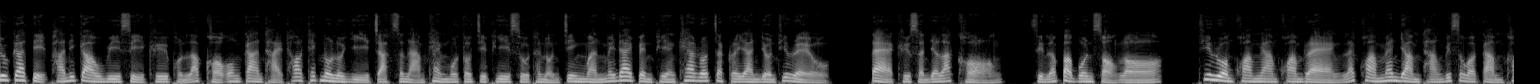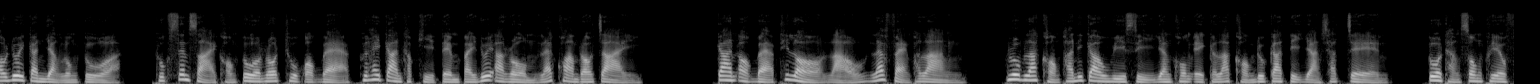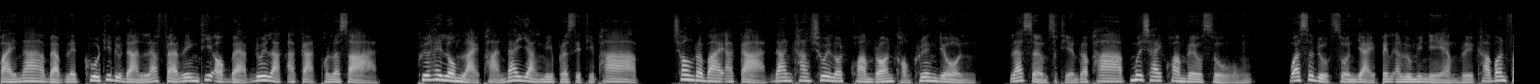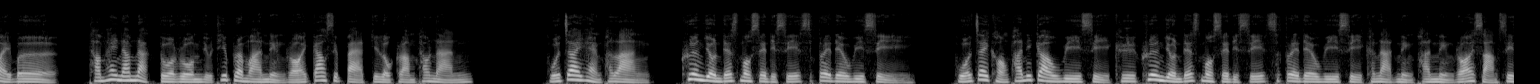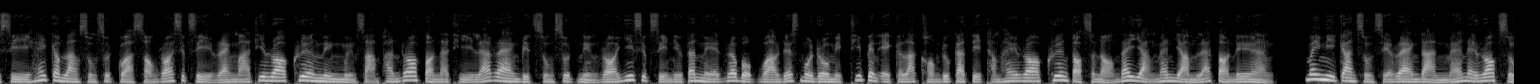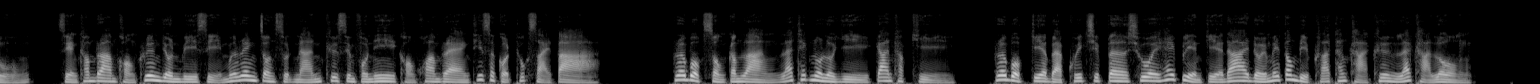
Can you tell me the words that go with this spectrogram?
ดูกาติพานิกา V4 คือผลลัพธ์ขององค์การถ่ายทอดเทคโนโลยีจากสนามแข่ง MotoGP สู่ถนนจริงมันไม่ได้เป็นเพียงแค่รถจักรยานยนต์ที่เร็ว แต่คือสัญลักษณ์ของ ศิลปะบนสองล้อ ที่รวมความงามความแรง และความแม่นยำทางวิศวกรรมเข้าด้วยกันอย่างลงตัว ทุกเส้นสายของตัวรถถูกออกแบบเพื่อให้การขับขี่เต็มไปด้วยอารมณ์และความเร้าใจ การออกแบบที่หล่อเหลาและแฝงพลัง รูปลักษณ์ของพานิกา V4 ยังคงเอกลักษณ์ของดูกาติอย่างชัดเจน ตัวถังทรงเพรียวไฟหน้าแบบเลดคู่ที่ดุดันและแฟริงที่ออกแบบด้วยหลักอากาศพลศาสตร์ เพื่อให้ลมไหลผ่านได้อย่างมีประสิทธิภาพ ช่องระบายอากาศด้านข้างช่วยลดความร้อนของเครื่องยนต์ และเสริมเสถียรภาพเมื่อใช้ความเร็วสูง วัสดุส่วนใหญ่เป็นอลูมิเนียมหรือคาร์บอนไฟเบอร์ทำให้น้ำหนักตัวรวมอยู่ที่ประมาณ 198 กิโลกรัมเท่านั้น หัวใจแห่งพลัง เครื่องยนต์ Desmo Sedis Stradale V4 หัวใจของพานิกา V4 คือเครื่องยนต์ Desmo Sedis Stradale V4 ขนาด 1,103 ซีซี ให้กำลังสูงสุดกว่า 214 แรงม้าที่รอบเครื่อง 13,000 รอบต่อนนาที และแรงบิดสูงสุด 124 นิวตันเมตร ระบบวาล์ว Desmodromic ที่เป็นเอกลักษณ์ของดูกาติทำให้รอบเครื่องตอบสนองได้อย่างแม่นยำและต่อเนื่อง ไม่มีการสูญเสียแรงดันแม้ในรอบสูง เสียงคำรามของเครื่องยนต์ V4 เมื่อเร่งจนสุดนั้น คือซิมโฟนีของความแรงที่สะกดทุกสายตา ระบบส่งกำลังและเทคโนโลยีการขับขี่ ระบบเกียร์แบบ Quick Shifter ช่วยให้เปลี่ยนเกียร์ได้โดยไม่ต้องบีบคลัตช์ทั้งขาขึ้นและขาลง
